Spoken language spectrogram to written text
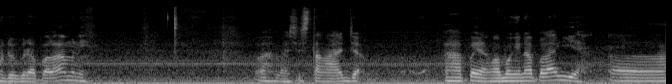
udah berapa lama nih? Wah masih setengah jam. Apa ya ngomongin apa lagi ya? Uh,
